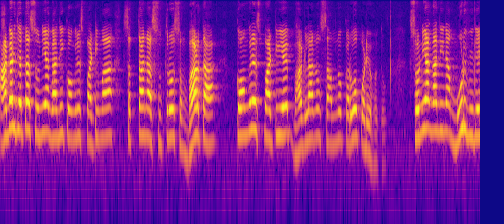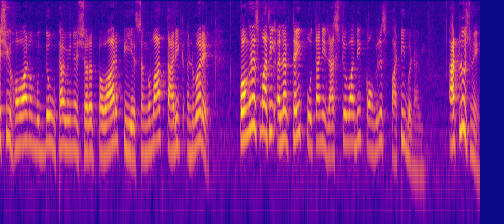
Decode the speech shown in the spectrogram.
આગળ જતા સોનિયા ગાંધી કોંગ્રેસ પાર્ટીમાં સત્તાના સૂત્રો સંભાળતા કોંગ્રેસ પાર્ટીએ ભાગલાનો સામનો કરવો પડ્યો હતો. સોનિયા ગાંધીના મૂળ વિદેશી હોવાનો મુદ્દો ઉઠાવીને શરદ પવાર પીએ સંઘમાં તારીખ અનવરે કોંગ્રેસમાંથી અલગ થઈ પોતાની રાષ્ટ્રવાદી કોંગ્રેસ પાર્ટી બનાવી. આટલું જ નહીં.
